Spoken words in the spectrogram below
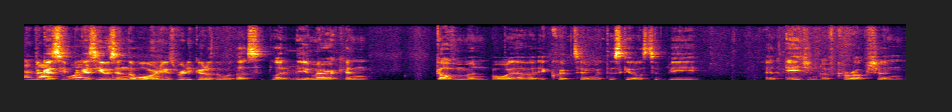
And because he, because he was in the war and he was really good at the war. That's like the Mhm. American government or whatever equipped him with the skills to be an agent of corruption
